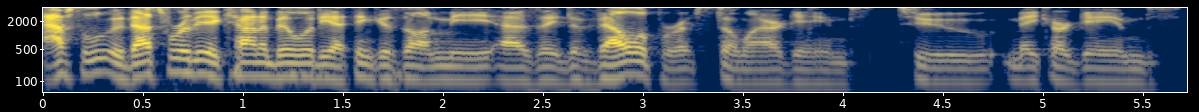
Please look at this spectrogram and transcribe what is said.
absolutely. That's where the accountability I think is on me as a developer at Stonemaier Games to make our games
